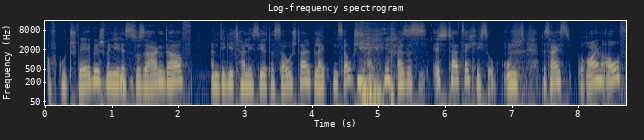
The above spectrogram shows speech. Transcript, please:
auf gut Schwäbisch, wenn ich das so sagen darf, ein digitalisierter Saustall bleibt ein Saustall. Also es ist tatsächlich so. Und das heißt, räum auf,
